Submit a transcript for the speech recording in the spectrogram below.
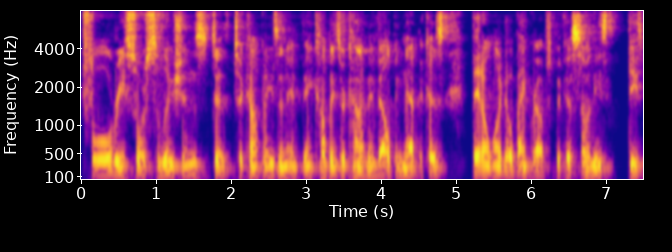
full resource solutions to, to companies, and, and companies are kind of enveloping that because they don't want to go bankrupt because some of these these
